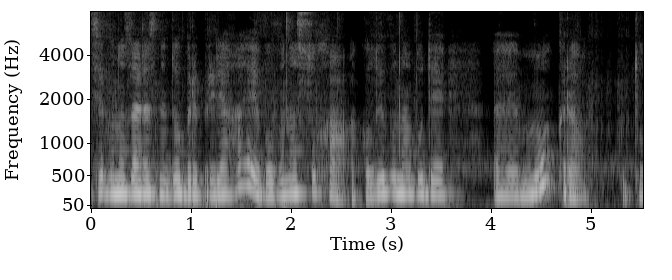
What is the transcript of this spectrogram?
Це воно зараз недобре прилягає, бо вона суха. А коли вона буде е, мокра, то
